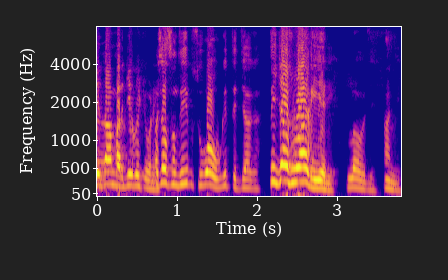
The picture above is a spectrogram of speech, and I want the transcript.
ਜਿੱਦਾਂ ਮਰਜ਼ੀ ਕੋਈ ਚੋਣੇ। ਅੱਛਾ ਸੰਦੀਪ ਸੂਬਾ ਹੋਊਗੀ ਤੀਜਾ ਗਾ ਤੀਜਾ ਸੁਆ ਗਈ ਹੈ ਜੀ। ਲਓ ਜੀ। ਹਾਂਜੀ।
